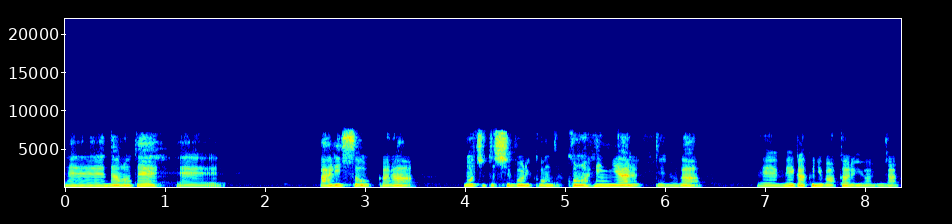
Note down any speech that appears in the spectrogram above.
えー、なので、えー、ありそうから、もうちょっと絞り込んだ、この辺にあるっていうのが、えー、明確にわかるようになる。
